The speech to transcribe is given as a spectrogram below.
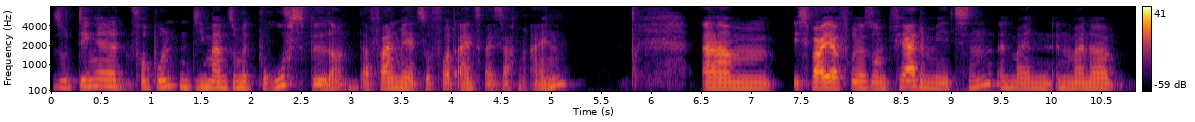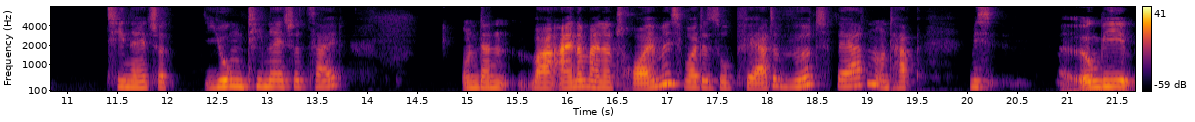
so Dinge verbunden, die man so mit Berufsbildern, da fallen mir jetzt sofort ein, zwei Sachen ein. Ähm, ich war ja früher so ein Pferdemädchen in, mein, in meiner Teenager, jungen Teenagerzeit. Und dann war einer meiner Träume, ich wollte so Pferdewirt werden und habe mich irgendwie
